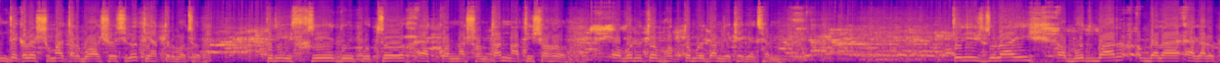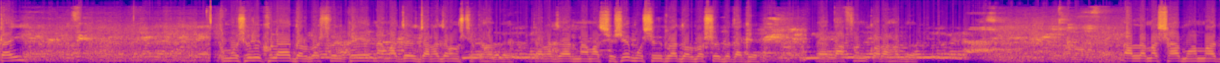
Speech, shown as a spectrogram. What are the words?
ইন্তেকালের সময় তার বয়স হয়েছিল তিয়াত্তর বছর। তিনি স্ত্রী, দুই পুত্র, এক কন্যা, সন্তান, নাতিসহ অগণিত ভক্ত মৈদান রেখে গেছেন। তিরিশ জুলাই, বুধবার বেলা এগারোটায় মশুরি খোলা দরবার শরীফে নামাজের জানাজা অনুষ্ঠিত হবে। জানাজার নামাজ শেষে মশুরি খোলা দরবার শরীফে তাকে দাফন করা হবে। আল্লামা শাহ মোহাম্মদ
